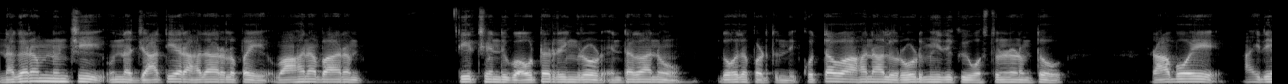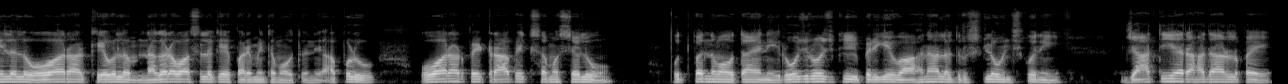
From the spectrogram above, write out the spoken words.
నగరం నుంచి ఉన్న జాతీయ రహదారులపై వాహన భారం తీర్చేందుకు ఔటర్ రింగ్ రోడ్ ఎంతగానో దోహదపడుతుంది. కొత్త వాహనాలు రోడ్డు మీదకి వస్తుండడంతో రాబోయే ఐదేళ్ళలో ఓఆర్ఆర్ కేవలం నగరవాసులకే పరిమితం అవుతుంది అప్పుడు ఓఆర్ఆర్పై ట్రాఫిక్ సమస్యలు ఉత్పన్నమవుతాయని రోజు రోజుకి పెరిగే వాహనాల దృష్టిలో ఉంచుకొని జాతీయ రహదారులపై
